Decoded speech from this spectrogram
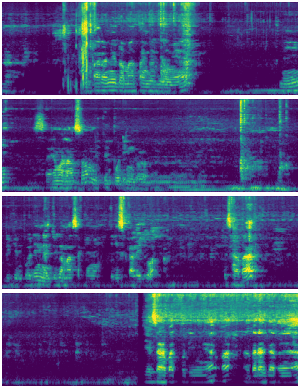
Nah, sementara ini udah matang jagungnya. Nih, saya mau langsung bikin puding dulu. Bikin puding dan juga masak ini. Jadi sekali dua. Oke, sahabat. Ya, sahabat pudingnya, Pak. Agar-agarnya.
